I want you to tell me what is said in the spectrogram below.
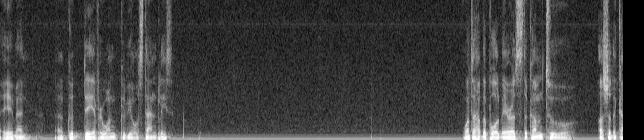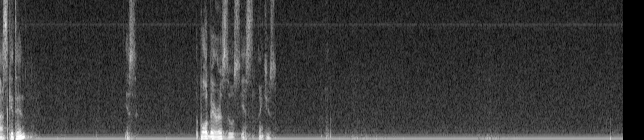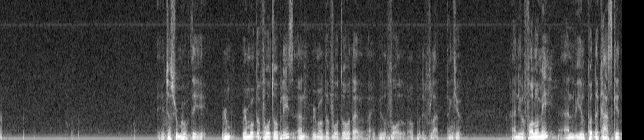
Amen. Uh, good day, everyone. Could we all stand, please? Want to have the pallbearers to come to usher the casket in? Yes. The pallbearers, those, yes, thank you. You just remove the rem remove the photo, please, and remove the photo. That will fall. I'll put it flat. Thank you. And you'll follow me, and we'll put the casket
